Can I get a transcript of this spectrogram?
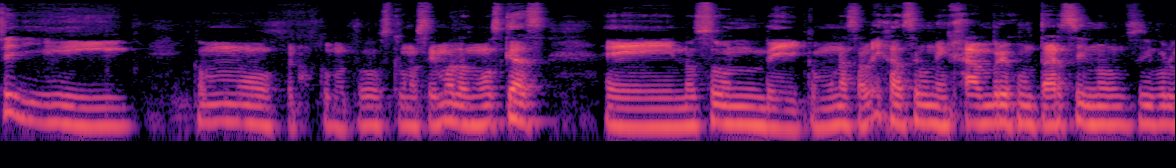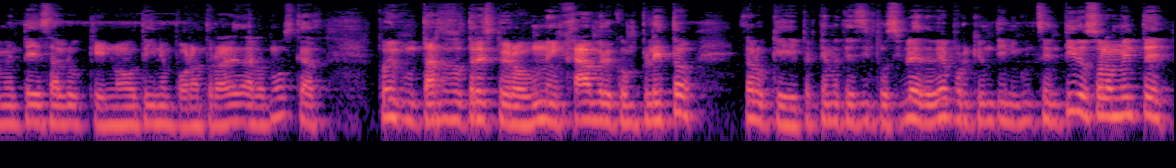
Sí, como, como todos conocemos, las moscas eh, no son de como unas abejas, un enjambre, juntarse, no simplemente es algo que no tienen por naturaleza las moscas. Pueden juntarse o tres, pero un enjambre completo es algo que prácticamente es imposible de ver porque no tiene ningún sentido, solamente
